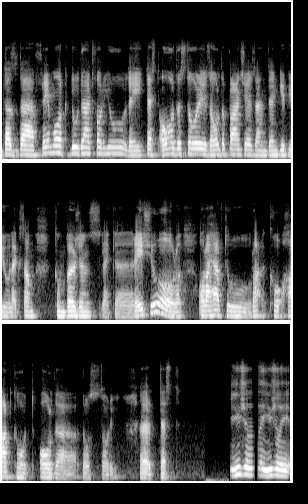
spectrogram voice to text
does the framework do that for you? They test all the stories, all the branches, and then give you like some conversions, like uh, ratio, or or I have to hard code all the those stories uh, tests. Usually, usually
